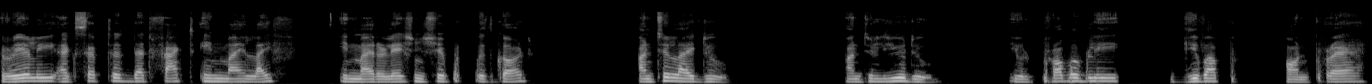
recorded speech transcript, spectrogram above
really accepted that fact in my life, in my relationship with God? Until I do, until you do, you'll probably give up on prayer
